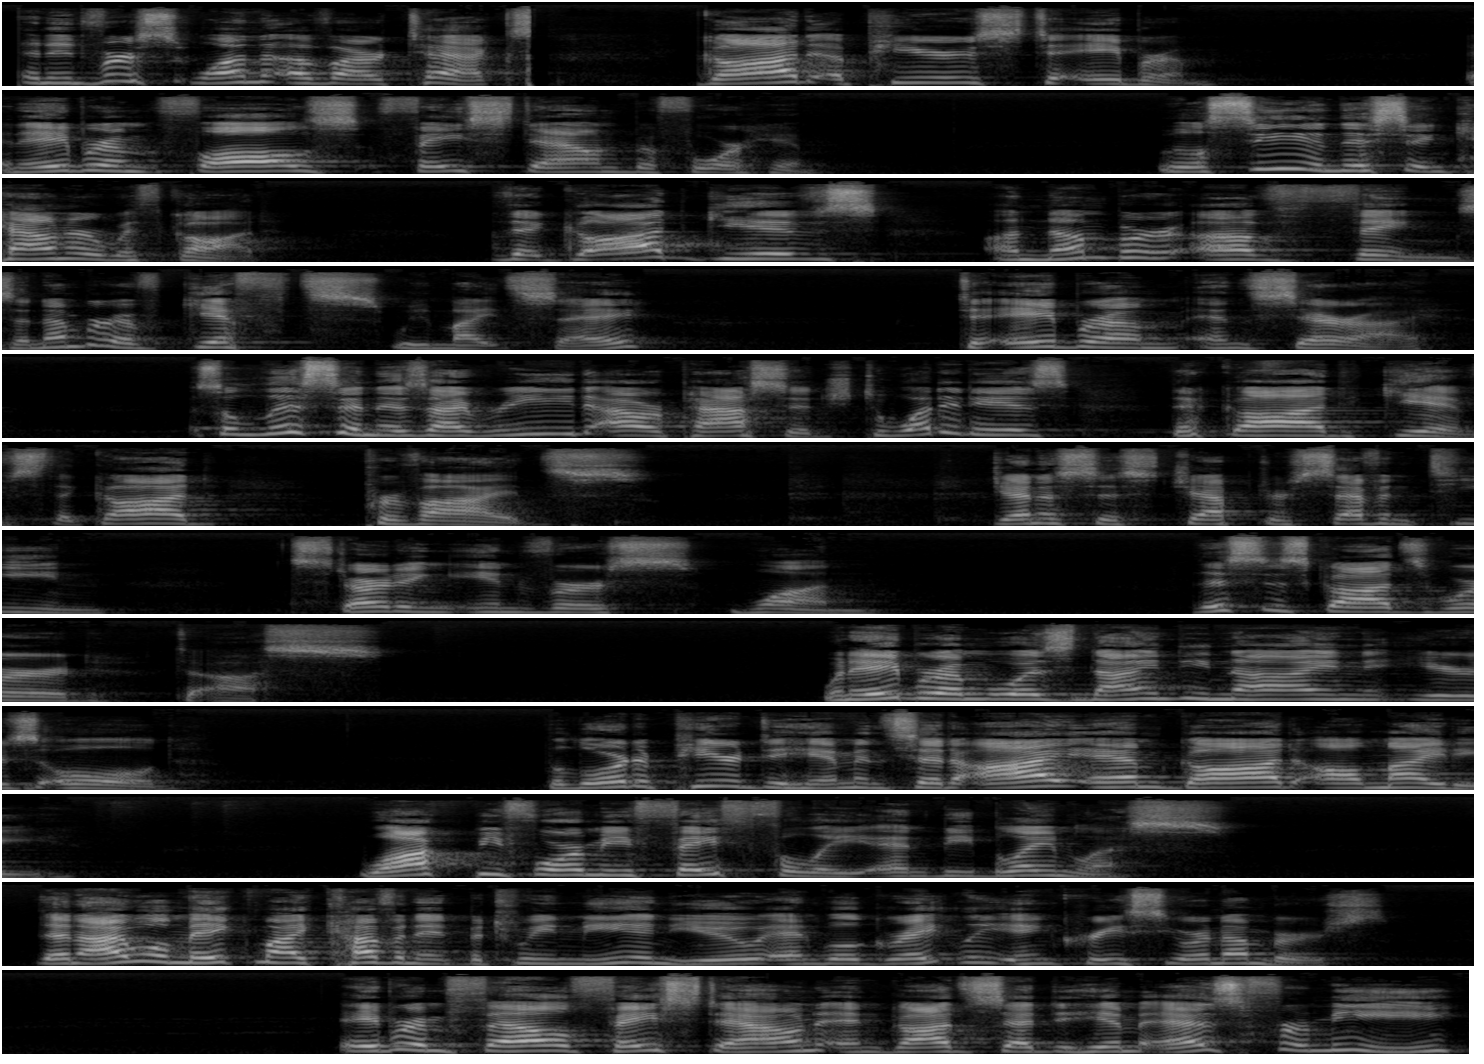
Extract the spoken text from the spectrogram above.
And in verse 1 of our text, God appears to Abram, and Abram falls face down before him. We'll see in this encounter with God that God gives a number of things, a number of gifts, we might say, to Abram and Sarai. So listen as I read our passage to what it is that God gives, that God provides. Genesis chapter 17, starting in verse 1. This is God's word to us. When Abram was 99 years old, the Lord appeared to him and said, I am God Almighty. Walk before me faithfully and be blameless. Then I will make my covenant between me and you and will greatly increase your numbers. Abram fell face down, and God said to him, As for me,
